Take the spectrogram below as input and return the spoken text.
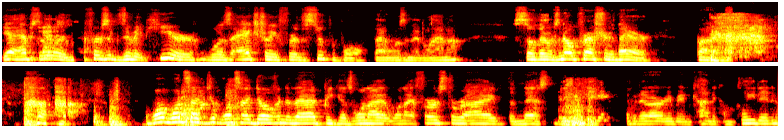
Yeah, absolutely. My first exhibit here was actually for the Super Bowl that was in Atlanta. So there was no pressure there. But once I once I dove into that because when I when I first arrived, the nest the exhibit had already been kind of completed.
